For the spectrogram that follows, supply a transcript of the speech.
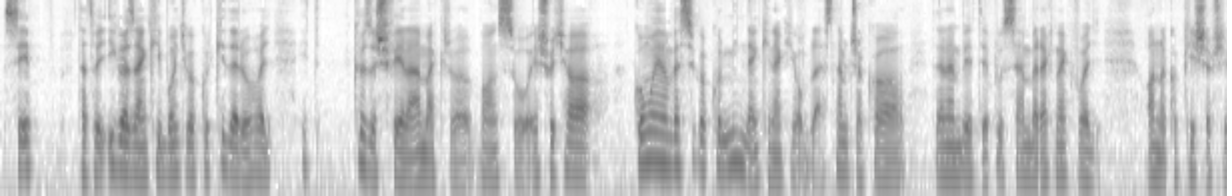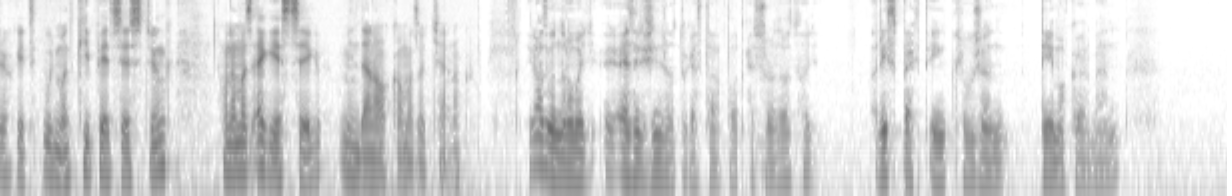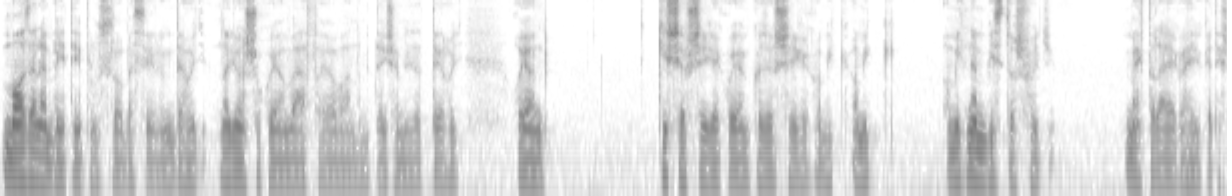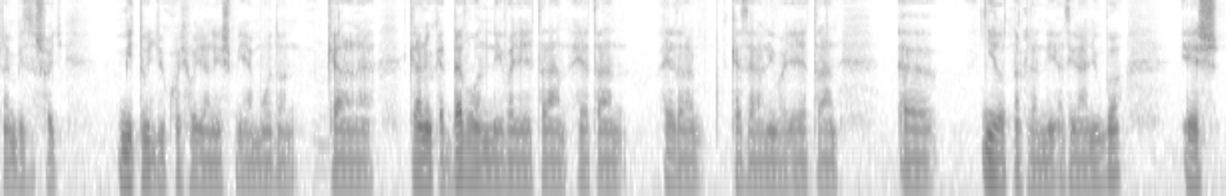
szép, tehát hogy igazán kibontjuk, akkor kiderül, hogy itt közös félelmekről van szó, és hogyha komolyan veszük, akkor mindenkinek jobb lesz, nem csak a LMBT plusz embereknek, vagy annak a kisebbségnek, akit úgymond kipécéztünk, hanem az egész cég minden alkalmazottjának. Én azt gondolom, hogy ezért is indítottuk ezt a podcast sorozatot, hogy Respect Inclusion témakörben ma az LMBT pluszról beszélünk, de hogy nagyon sok olyan válfaja van, amit te is említettél, hogy olyan kisebbségek, olyan közösségek, amik, amik, amik nem biztos, hogy megtalálják a helyüket, és nem biztos, hogy mi tudjuk, hogy hogyan és milyen módon kellene, kellene őket bevonni, vagy egyáltalán, egyáltalán, egyáltalán kezelni, vagy egyáltalán ö, nyitottnak lenni az irányukba. És,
